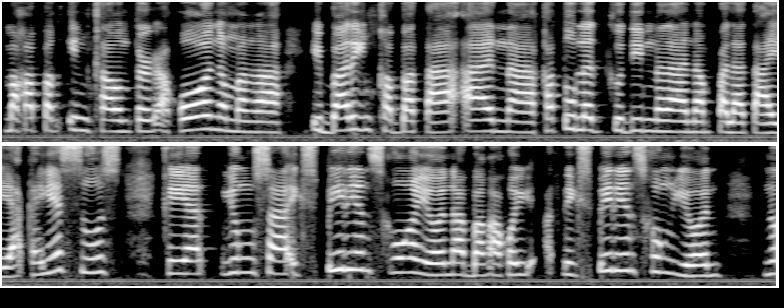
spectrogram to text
makapag-encounter ako ng mga iba ring kabataan na katulad ko din na nanampalataya kay Jesus. Kaya yung sa experience ko ngayon, habang ako at experience kong yun, no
